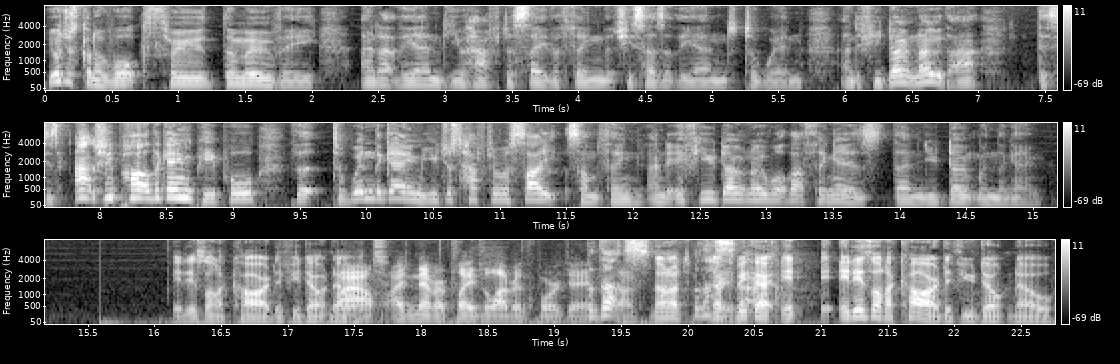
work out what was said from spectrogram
you're just going to walk through the movie, and at the end you have to say the thing that she says at the end to win. And if you don't know that, this is actually part of the game, people. That to win the game, you just have to recite something, and if you don't know what that thing is, then you don't win the game. It is on a card if you don't know wow, it. I've never played the Labyrinth board game. But that's- No, no. To, But no, to be fair, it it is on a card if you don't know.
